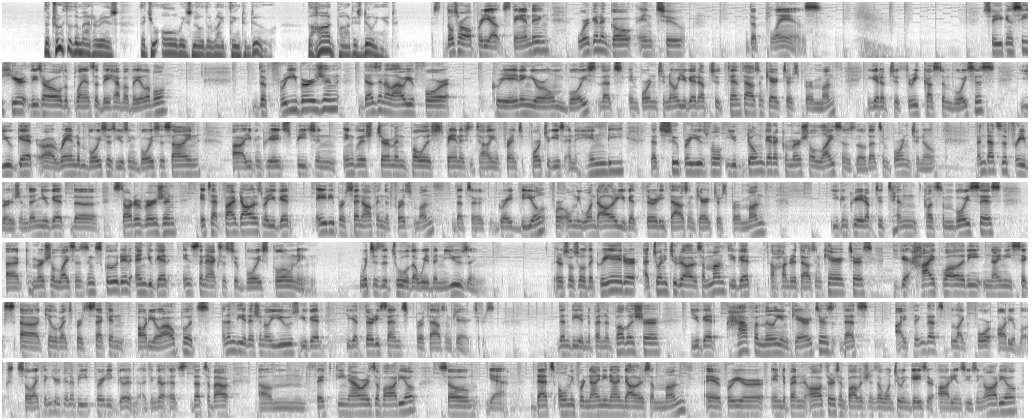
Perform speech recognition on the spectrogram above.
The truth of the matter is that you always know the right thing to do. The hard part is doing it. Those are all pretty outstanding. We're going to go into the plans. So you can see here, these are all the plans that they have available the free version doesn't allow you for creating your own voice. That's important to know. You get up to 10,000 characters per month. You get up to three custom voices. You get uh, random voices using voice design. Uh, you can create speech in English, German, Polish, Spanish, Italian, French, Portuguese, and Hindi. That's super useful. You don't get a commercial license, though. That's important to know and that's the free version. Then you get the starter version. It's at $5, but you get 80% off in the first month. That's a great deal. For only $1, you get 30,000 characters per month. You can create up to 10 custom voices, uh, commercial license excluded, and you get instant access to voice cloning, which is the tool that we've been using. There's also the creator. At $22 a month, you get 100,000 characters. You get high quality 96 uh, kilobytes per second audio outputs. And then the additional use, you get you get 30 cents per thousand characters. Then the independent publisher, you get half a million characters. That's I think that's like four audiobooks. So I think you're gonna be pretty good. I think that that's that's about um, 15 hours of audio. So, yeah, that's only for $99 a month uh, for your independent authors and publishers that want to engage their audience using audio.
